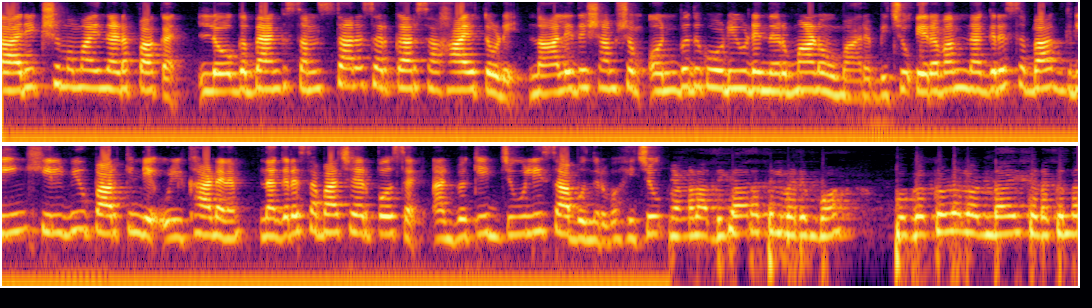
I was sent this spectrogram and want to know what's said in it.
കാര്യക്ഷമമായി നടപ്പാക്കാൻ ലോകബാങ്ക് സംസ്ഥാന സർക്കാർ സഹായത്തോടെ നാല് ദശാംശം ഒൻപത് കോടിയുടെ നിർമ്മാണവും ആരംഭിച്ചു. പിറവം നഗരസഭ ഗ്രീൻ ഹിൽ വ്യൂ പാർക്കിന്റെ ഉദ്ഘാടനം നഗരസഭാ ചെയർപേഴ്സൺ അഡ്വക്കേറ്റ് ജൂലി സാബു നിർവഹിച്ചു. ഞങ്ങൾ അധികാരത്തിൽ വരുമ്പോൾ പുകക്കുഴൽ ഉണ്ടായി കിടക്കുന്ന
